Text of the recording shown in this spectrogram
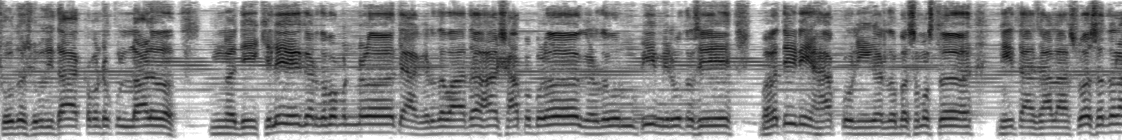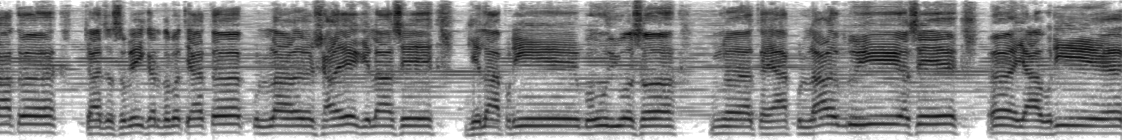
शोध शोधिता कमठ कुल्हाळ. देखिले गर्दभ मंडळ त्या गर्दवाद हा शाप बळ गर्दव रूपी मिरवत असे. भगतेने हा कोणी गर्दभ समस्त नेता झाला स्वसदनात त्याच जसवे गर्दभ त्यात कुल्हाळ शाळे गेला असे. गेला परी बहु दिवस. कया कुल्हाळ गृही असे यावरी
